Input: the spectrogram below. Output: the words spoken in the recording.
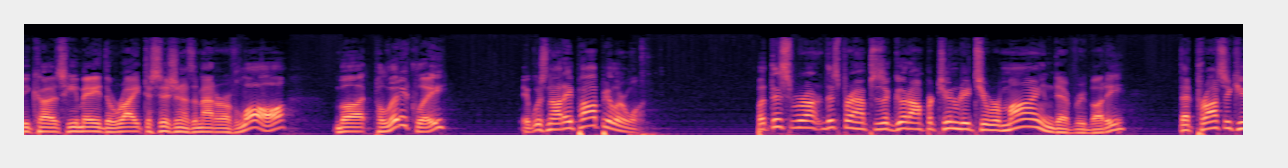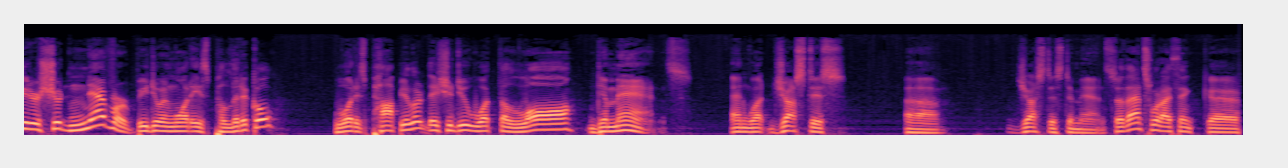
because he made the right decision as a matter of law, but politically, it was not a popular one. But this, this perhaps is a good opportunity to remind everybody that prosecutors should never be doing what is political, what is popular. They should do what the law demands and what justice uh, justice demands. So that's what I think uh,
